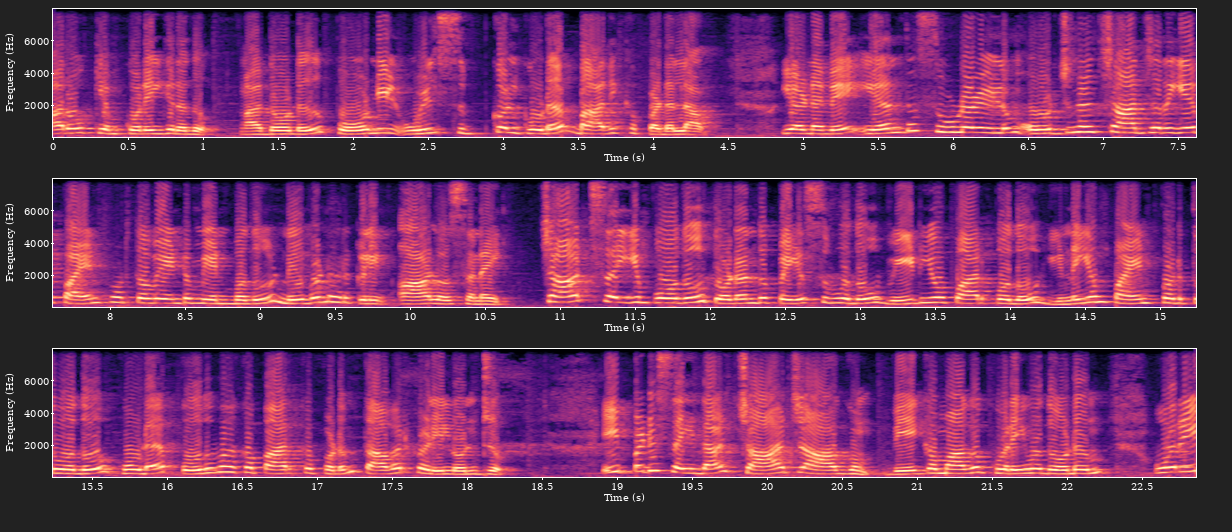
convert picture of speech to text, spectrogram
ஆரோக்கியம் குறைகிறது. அதோடு போனில் உள் சிப்கள் கூட பாதிக்கப்படலாம். எனவே எந்த சூழலிலும் ஒரிஜினல் சார்ஜரையே பயன்படுத்த வேண்டும் என்பது நிபுணர்களின் ஆலோசனை. சார்ஜ் செய்யும் போது தொடர்ந்து பேசுவதோ வீடியோ பார்ப்பதோ இணையம் பயன்படுத்துவதோ கூட பொதுவாக பார்க்கப்படும் தவறுகளில் ஒன்று. இப்படி செய்தால் சார்ஜ் ஆகும். வேகமாக குறைவதோடு ஒரே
